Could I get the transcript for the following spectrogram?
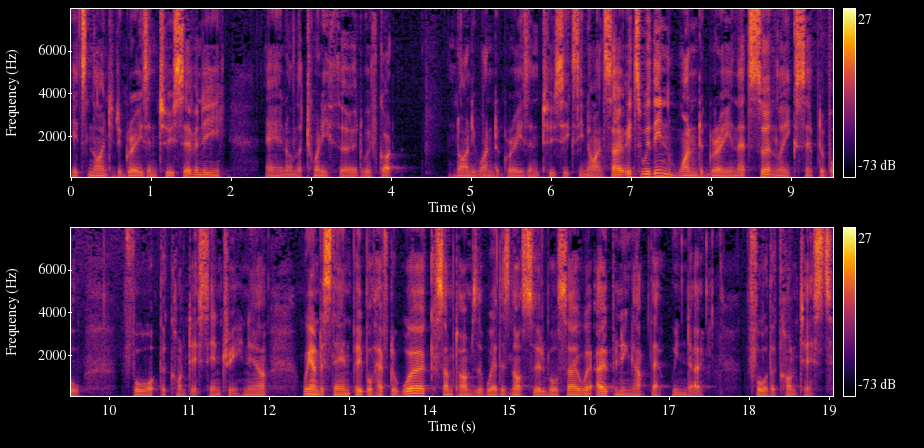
it's 90 degrees and 270. And on the 23rd, we've got 91 degrees and 269. So it's within one degree, and that's certainly acceptable for the contest entry. Now, we understand people have to work, sometimes the weather's not suitable, so we're opening up that window for the contest.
